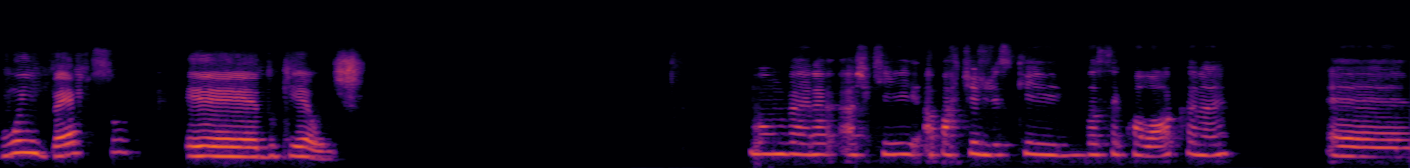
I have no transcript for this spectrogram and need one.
o inverso é, do que é hoje. Bom, Vera, acho que a partir disso que você coloca, né, é,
